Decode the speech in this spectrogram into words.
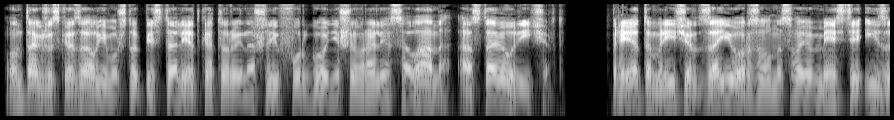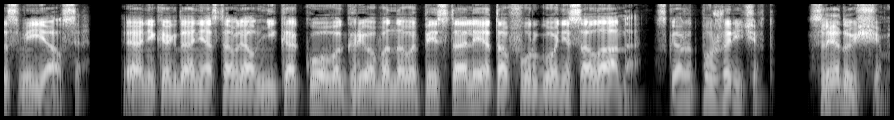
Он также сказал ему, что пистолет, который нашли в фургоне «Шевроле Солана», оставил Ричард. При этом Ричард заерзал на своем месте и засмеялся. «Я никогда не оставлял никакого грёбаного пистолета в фургоне Солана», скажет позже Ричард. Следующим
